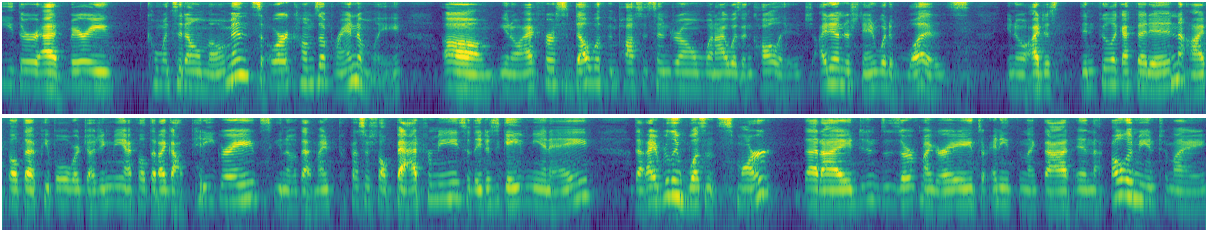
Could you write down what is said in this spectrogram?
either at very coincidental moments or it comes up randomly um, you know i first dealt with imposter syndrome when i was in college i didn't understand what it was you know, I just didn't feel like I fit in. I felt that people were judging me. I felt that I got pity grades, you know, that my professors felt bad for me, so they just gave me an A. That I really wasn't smart, that I didn't deserve my grades or anything like that. And that followed me into my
